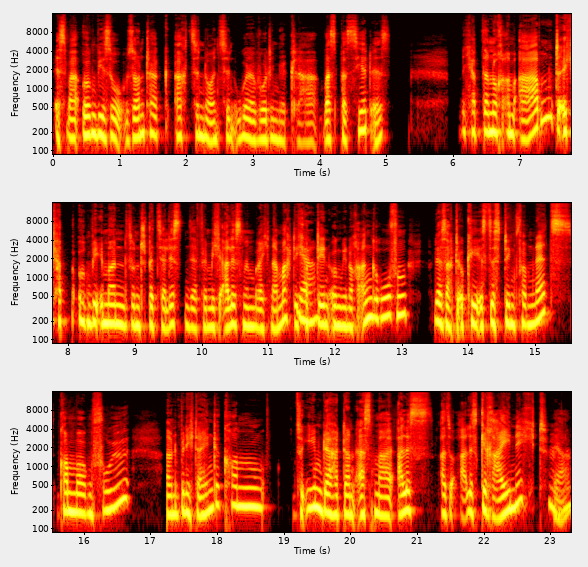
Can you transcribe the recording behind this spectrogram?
Es war irgendwie so Sonntag 18, 19 Uhr, da wurde mir klar, was passiert ist. Ich habe dann noch am Abend, ich habe irgendwie immer so einen Spezialisten, der für mich alles mit dem Rechner macht. Ich Ja. habe den irgendwie noch angerufen. Der sagte, okay, ist das Ding vom Netz? Komm morgen früh. Dann bin ich da hingekommen zu ihm. Der hat dann erstmal alles, also alles gereinigt. Mhm. Ja.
